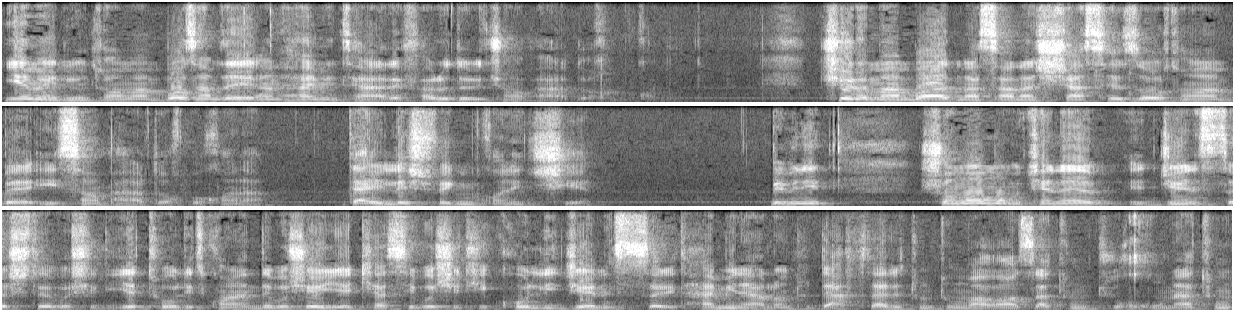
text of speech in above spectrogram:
یه میلیون تومن بازم دقیقا همین تعرفه رو دارید شما پرداخت می‌کنید. چرا من باید مثلا 60 هزار تومن به ایسان پرداخت بکنم؟ دلیلش فکر می‌کنید چیه؟ ببینید شما ممکنه جنس داشته باشید یه تولید کننده باشه یه کسی باشید که کلی جنس دارید. همین الان تو دفترتون تو مغازتون تو خونهتون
